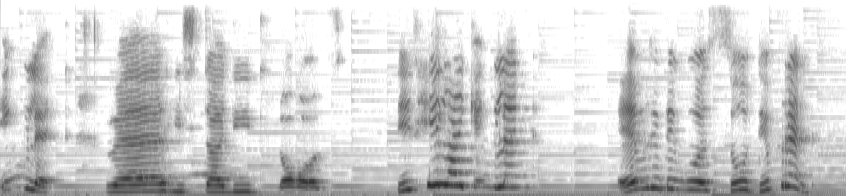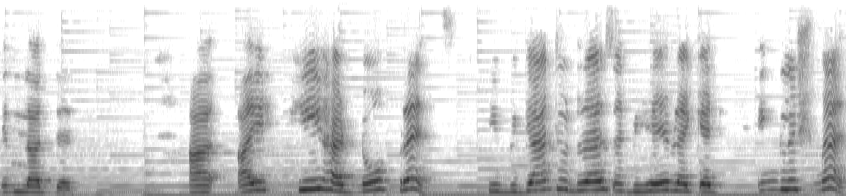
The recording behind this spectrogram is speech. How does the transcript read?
England, where he studied laws. Did he like England? Everything was so different in London. I, I he had no friends. He began to dress and behave like an Englishman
